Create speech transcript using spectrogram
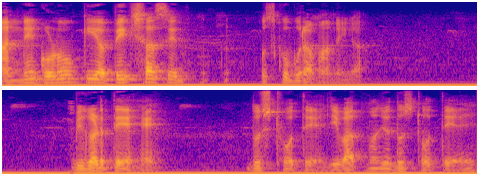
अन्य गुणों की अपेक्षा से उसको बुरा मानेगा। बिगड़ते हैं। दुष्ट होते हैं जीवात्मा जो दुष्ट होते हैं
